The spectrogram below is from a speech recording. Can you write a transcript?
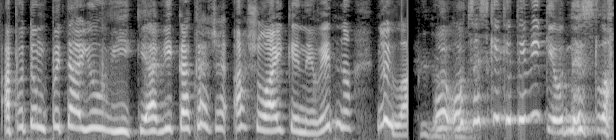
а потім питаю у Віки, а Віка каже, а що Айки не видно? Ну і ладно. О, оце скільки ти Віки однесла?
